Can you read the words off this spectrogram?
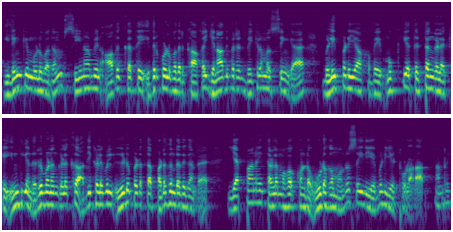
இலங்கை முழுவதும் சீனாவின் ஆதிக்கத்தை எதிர்கொள்வதற்காக ஜனாதிபதி விக்ரமசிங்க வெளிப்படையாகவே முக்கிய திட்டங்களுக்கு இந்திய நிறுவனங்களுக்கு அதிகளவில் ஈடுபடுத்தப்படுகின்றது என்ற ஜப்பானை தளமாக கொண்ட ஊடகம் ஒன்று செய்தியை வெளியிட்டுள்ளனர். நன்றி.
